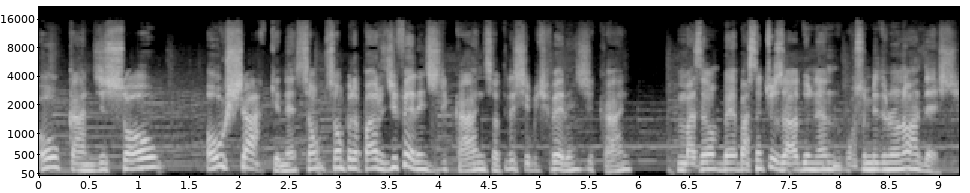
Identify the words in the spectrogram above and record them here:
Ou carne de sol, ou charque, né? São, são preparos diferentes de carne, são três tipos diferentes de carne, mas é é bastante usado, né? Consumido no Nordeste.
